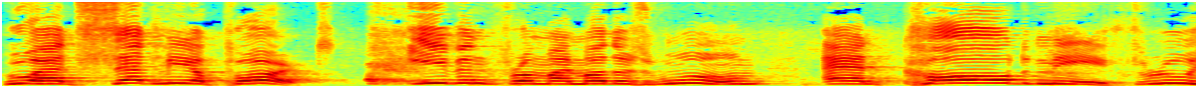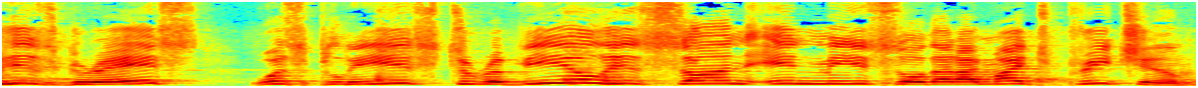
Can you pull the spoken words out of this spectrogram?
who had set me apart, even from my mother's womb, and called me through his grace, was pleased to reveal his Son in me so that I might preach him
